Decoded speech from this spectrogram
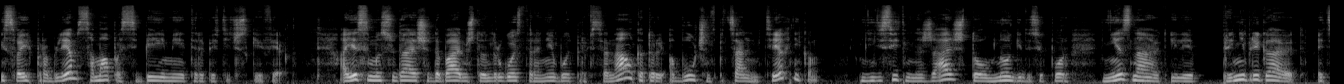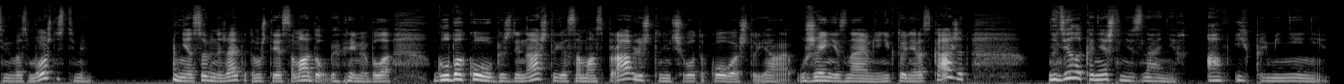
и своих проблем сама по себе имеет терапевтический эффект. А если мы сюда еще добавим, что на другой стороне будет профессионал, который обучен специальным техникам, мне действительно жаль, что многие до сих пор не знают или пренебрегают этими возможностями. Мне особенно жаль, потому что я сама долгое время была глубоко убеждена, что я сама справлюсь, что ничего такого, что я уже не знаю, мне никто не расскажет. Но дело, конечно, не в знаниях, а в их применении.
